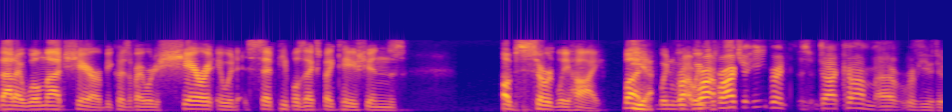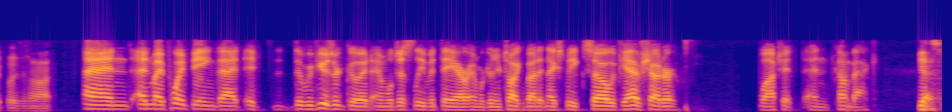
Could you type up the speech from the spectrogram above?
that I will not share because if I were to share it, it would set people's expectations absurdly high. But Yeah. when, Ro- when Ro- RogerEbert.com uh, reviewed it, believe it or not. and and my point being that it the reviews are good and we'll just leave it there and we're going to talk about it next week. So if you have Shudder, watch it and come back. Yes.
